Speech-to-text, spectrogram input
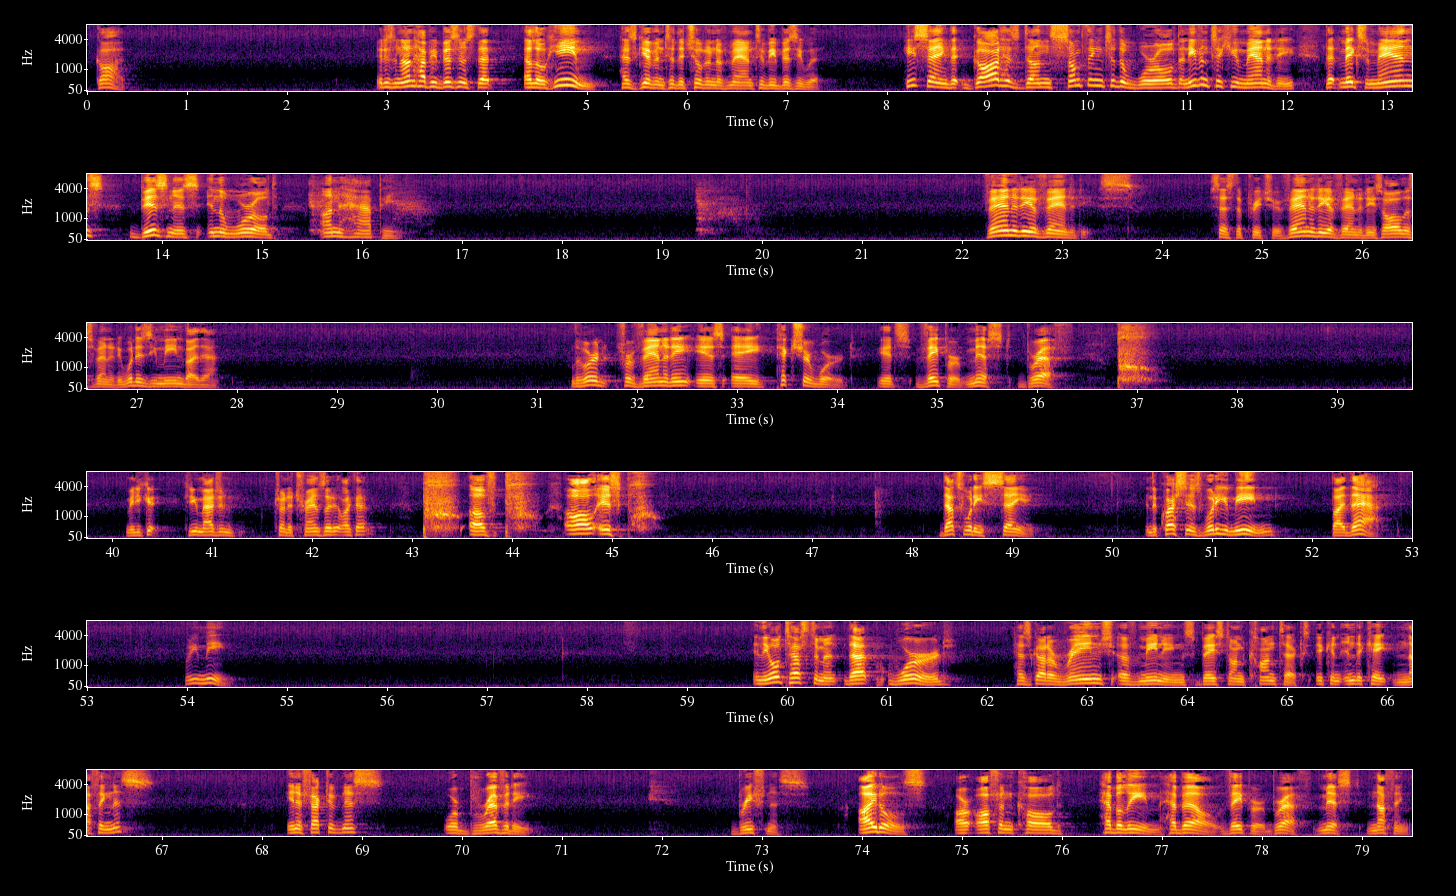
God. It is an unhappy business that Elohim has given to the children of man to be busy with. He's saying that God has done something to the world and even to humanity that makes man's business in the world unhappy. Vanity of vanities, says the preacher. Vanity of vanities, all is vanity. What does he mean by that? The word for vanity is a picture word. It's vapor, mist, breath. I mean, you could, can you imagine trying to translate it like that? Of all is. That's what he's saying. And the question is, what do you mean by that? What do you mean? In the Old Testament, that word has got a range of meanings based on context. It can indicate nothingness, ineffectiveness, or brevity, briefness. Idols are often called hebelim, hebel, vapor, breath, mist, nothing.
